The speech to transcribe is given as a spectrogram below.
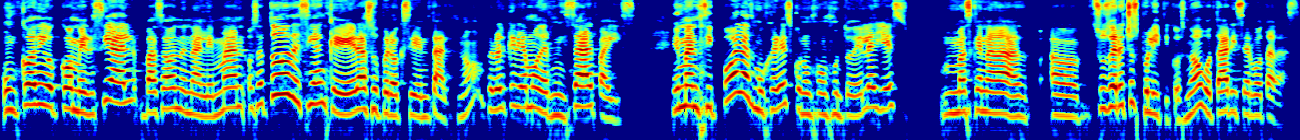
un código comercial basado en el alemán, o sea, todos decían que era súper occidental, ¿no? Pero él quería modernizar al país. Emancipó a las mujeres con un conjunto de leyes, más que nada sus derechos políticos, ¿no? Votar y ser votadas.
